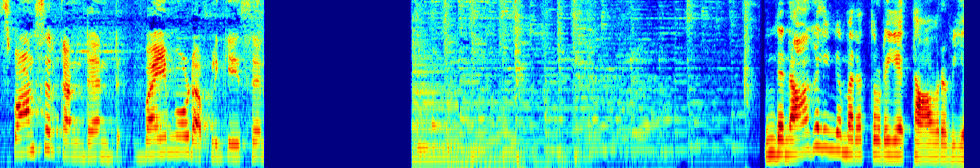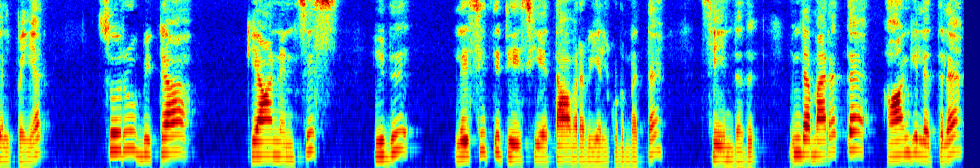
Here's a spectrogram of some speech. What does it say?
Sponsor content. Buy Mode application. இந்த நாகலிங்க மரத்துடைய தாவரவியல் பெயர் சொருபிட்டா கியானென்சிஸ் இது லெசித்திடேசிய தாவரவியல் குடும்பத்தை சேர்ந்தது. இந்த மரத்தை ஆங்கிலத்தில்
